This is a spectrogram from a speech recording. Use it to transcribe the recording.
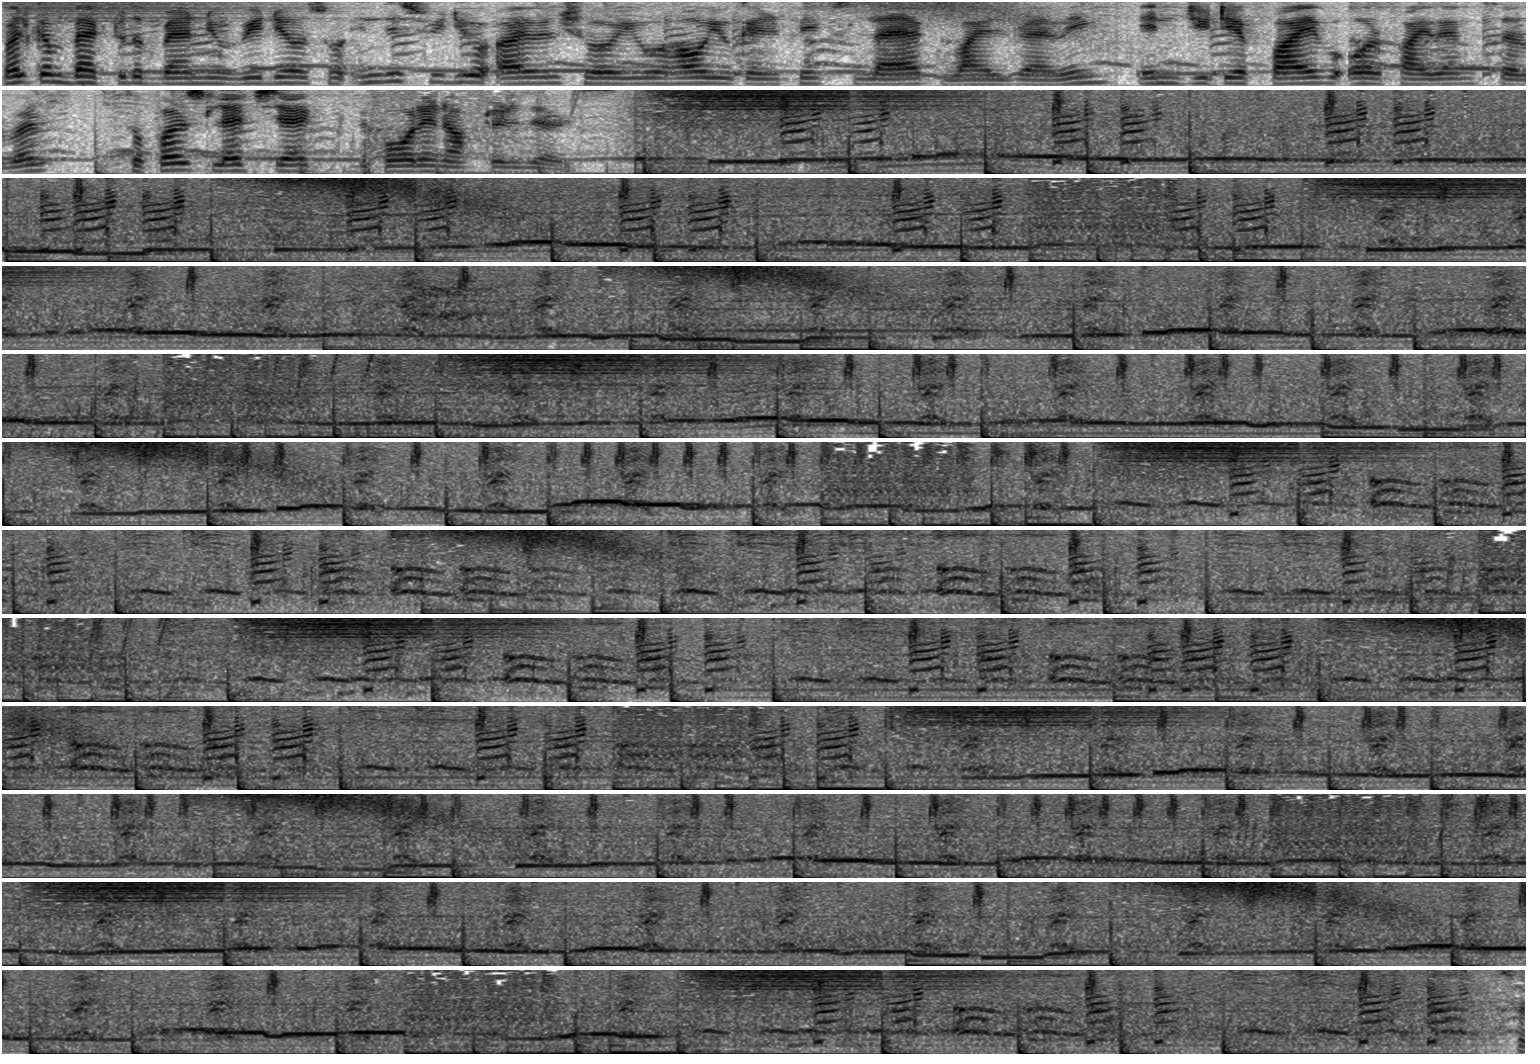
Welcome back to the brand new video. So in this video I will show you how you can fix lag while driving in GTA 5 or FiveM server. So first let's check before and after results.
